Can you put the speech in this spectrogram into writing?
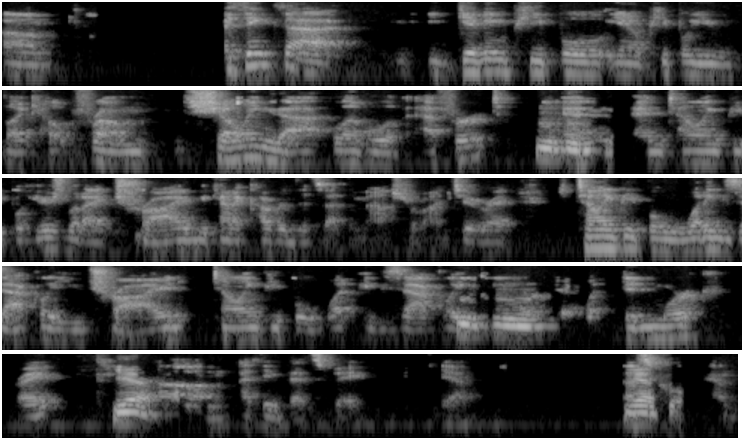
um, I think that giving people, you know, people you like help from showing that level of effort mm-hmm. and, and telling people, here's what I tried. We kind of covered this at the mastermind too, right? Telling people what exactly you tried, telling people what exactly mm-hmm. worked and what didn't work, right? Yeah. Um, I think that's big. Yeah. That's yeah. cool, man.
